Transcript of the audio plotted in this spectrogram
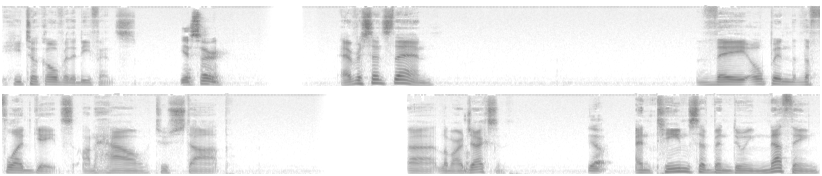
he took over the defense. Yes, sir. Ever since then, they opened the floodgates on how to stop uh, Lamar Jackson. Yep. and teams have been doing nothing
